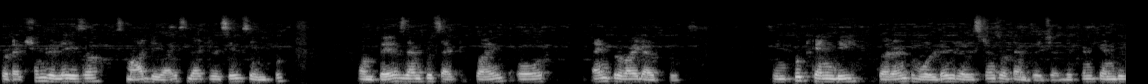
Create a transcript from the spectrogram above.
protection relay is a smart device that receives input compares them to set point or and provide outputs. Input can be current, voltage, resistance और temperature. Different can be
